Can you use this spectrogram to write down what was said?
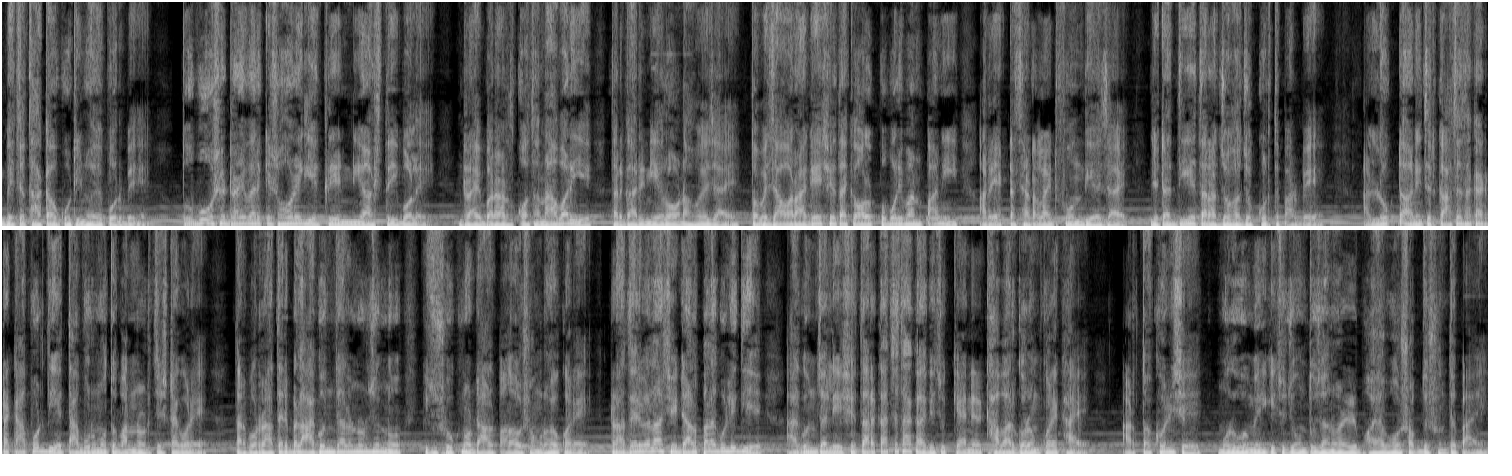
বেঁচে থাকাও কঠিন হয়ে পড়বে। তবুও সে ড্রাইভারকে শহরে গিয়ে ক্রেন নিয়ে আসতেই বলে। ড্রাইভার আর কথা না বাড়িয়ে তার গাড়ি নিয়ে রওনা হয়ে যায়। তবে যাওয়ার আগে সে তাকে অল্প পরিমাণ পানি আর একটা স্যাটেলাইট ফোন দিয়ে যায়, যেটা দিয়ে তারা যোগাযোগ করতে পারবে। আর লোকটা নিজের কাছে থাকা একটা কাপড় দিয়ে তাঁবুর মতো বানানোর চেষ্টা করে। তারপর রাতের বেলা আগুন জ্বালানোর জন্য কিছু শুকনো ডালপালাও সংগ্রহ করে। রাতের বেলা সেই ডালপালাগুলি দিয়ে আগুন জ্বালিয়ে সে তার কাছে থাকা কিছু ক্যানের খাবার গরম করে খায়। আর তখনই সে মরুভূমির কিছু জন্তু জানোয়ারের ভয়াবহ শব্দ শুনতে পায়।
